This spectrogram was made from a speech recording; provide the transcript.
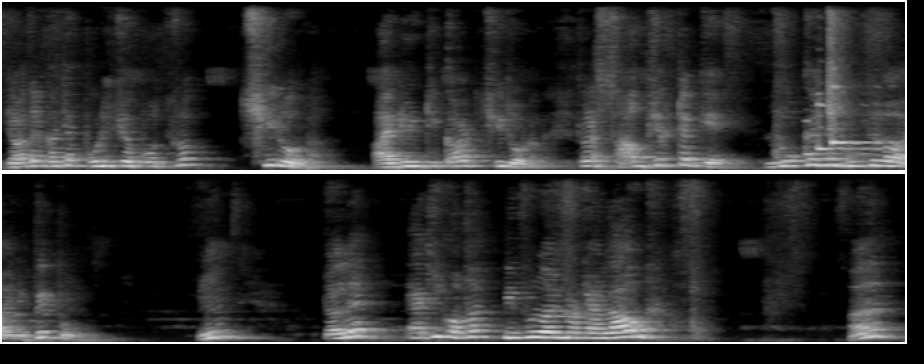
যাদের কাছে পরিচয়পত্র ছিল না আইডেন্টি কার্ড ছিল না। তাহলে সাবজেক্টটাকে লোকেদের ঢুকতে দেওয়া হয়নি পিপুল হুম? তাহলে একই কথা পিপুল আর নট অ্যালাউড হ্যাঁ?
